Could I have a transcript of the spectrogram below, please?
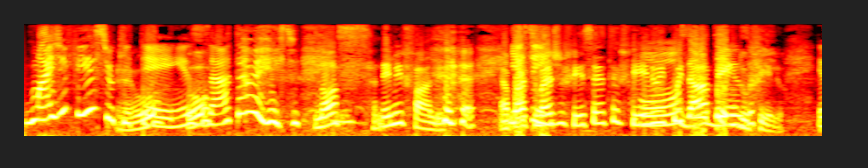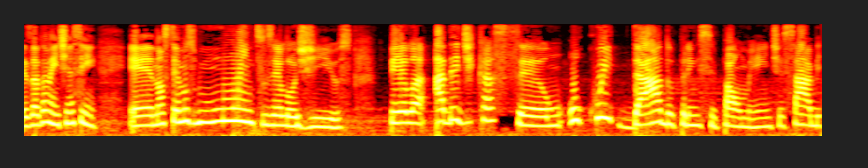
mais difícil que É, tem, exatamente. Nossa, nem me fale. A E parte assim, mais difícil é ter filho e cuidar bem certeza. do filho. Exatamente. E, Assim, é, nós temos muitos elogios pela a dedicação, o cuidado principalmente, sabe?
